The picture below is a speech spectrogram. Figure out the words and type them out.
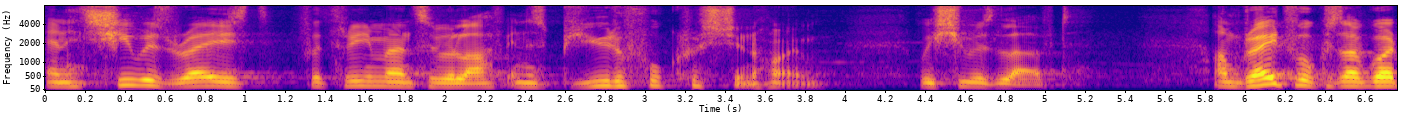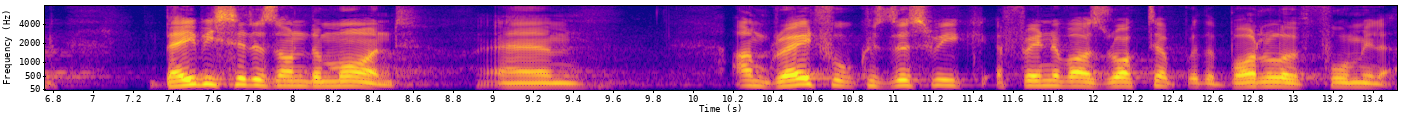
And she was raised for three months of her life in this beautiful Christian home where she was loved. I'm grateful because I've got babysitters on demand. Um, I'm grateful because this week a friend of ours rocked up with a bottle of formula.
